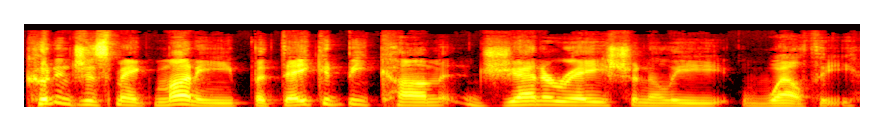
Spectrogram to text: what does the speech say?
couldn't just make money, but they could become generationally wealthy.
